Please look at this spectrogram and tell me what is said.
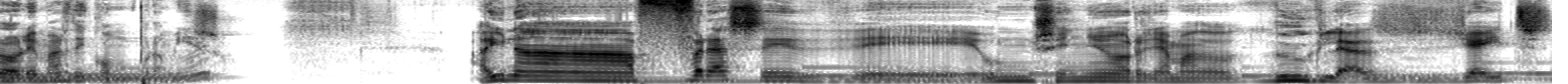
problemas de compromiso. Hay una frase de un señor llamado Douglas Yates,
